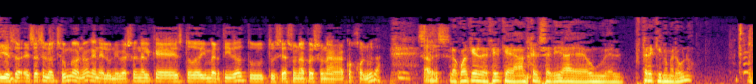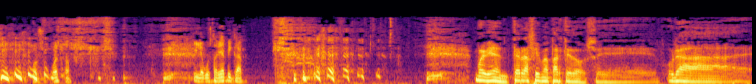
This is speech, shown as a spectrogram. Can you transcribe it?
Y eso, eso es lo chungo, ¿no? Que en el universo en el que es todo invertido, tú, tú seas una persona cojonuda, ¿sabes? Lo cual quiere decir que Ángel sería eh, un, el Treki número uno. Por supuesto. Y le gustaría picar. Muy bien, Terra Firma parte 2. Eh, una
